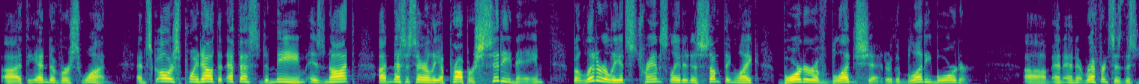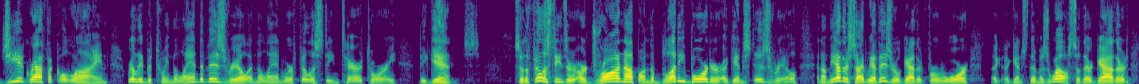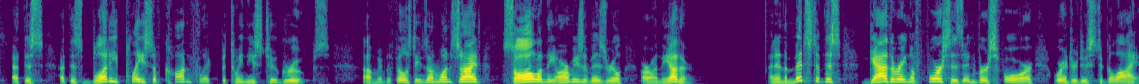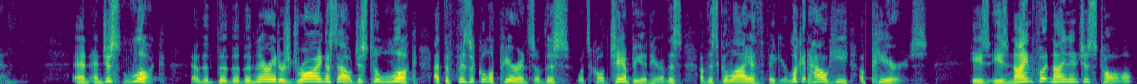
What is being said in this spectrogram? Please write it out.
uh, at the end of verse 1. And scholars point out that Ephes Dammim is not uh, necessarily a proper city name, but literally it's translated as something like border of bloodshed or the bloody border. Um, and, and it references this geographical line really between the land of Israel and the land where Philistine territory begins. So the Philistines are, are drawn up on the bloody border against Israel. And on the other side, we have Israel gathered for war against them as well. So they're gathered at this, at this bloody place of conflict between these two groups. Um, we have the Philistines on one side, Saul and the armies of Israel are on the other. And in the midst of this gathering of forces in verse 4, we're introduced to Goliath. And, and just look uh, the, the, the narrator's drawing us out just to look at the physical appearance of this what's called champion here of this of this goliath figure. Look at how he appears. He's he's nine foot nine inches tall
